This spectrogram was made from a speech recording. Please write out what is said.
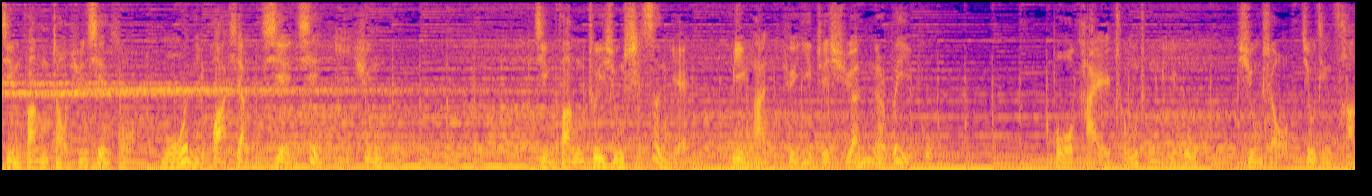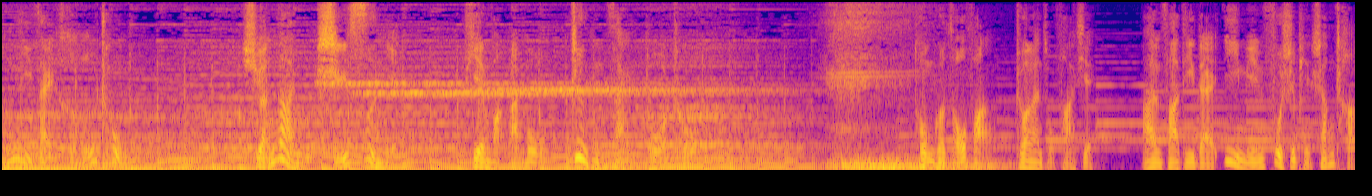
警方找寻线索，模拟画像显现疑凶。警方追凶十四年，命案却一直悬而未破。拨开重重迷雾，凶手究竟藏匿在何处？悬案十四年，天网栏目正在播出。通过走访。专案组发现，案发地的益民副食品商场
